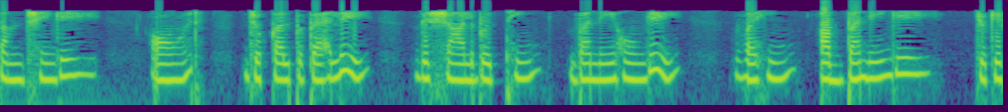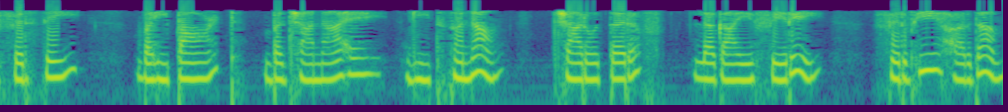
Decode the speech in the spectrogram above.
समझेंगे और जो कल्प पहले विशाल बुद्धि बने होंगे, वही अब बनेंगे, क्योंकि फिर से वही पाठ बजाना है। गीत सुना, चारों तरफ़ लगाए फेरे, फिर भी हरदम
